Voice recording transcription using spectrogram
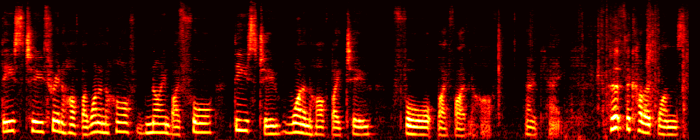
these two, three and a half by one and a half, nine by four. These two, one and a half by two, four by five and a half. Okay, put the coloured ones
